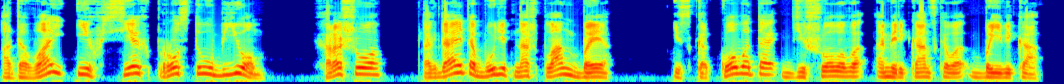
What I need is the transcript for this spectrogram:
А давай их всех просто убьем. Хорошо, тогда это будет наш план «Б» из какого-то дешевого американского боевика.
